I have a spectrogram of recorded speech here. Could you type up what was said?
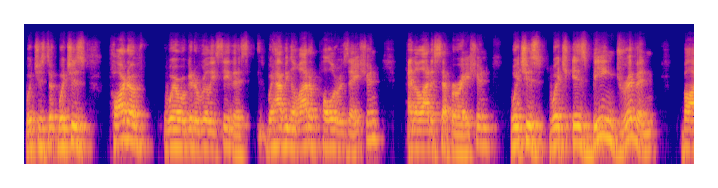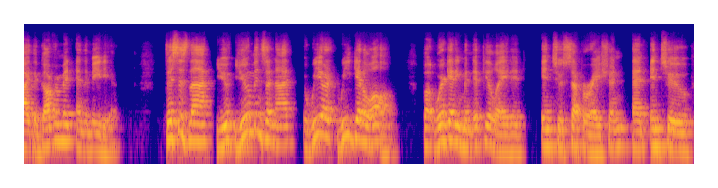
which is the, which is part of where we're going to really see this. We're having a lot of polarization and a lot of separation, which is which is being driven by the government and the media. This is not you, humans are not we are we get along, but we're getting manipulated into separation and into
